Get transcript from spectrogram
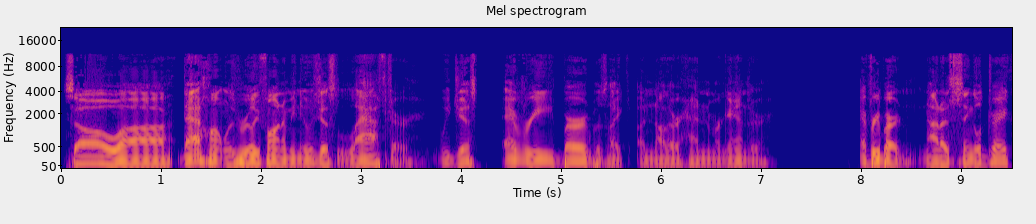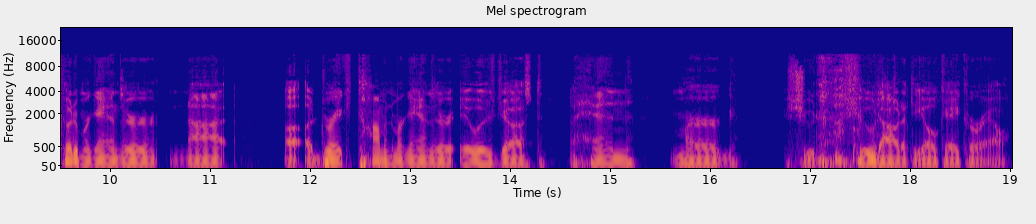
So uh, that hunt was really fun. I mean, it was just laughter. We just every bird was like another hen merganser. Every bird, not a single Drake hooded merganser, not a, a Drake common merganser. It was just a hen merg shoot shootout at the OK Corral.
